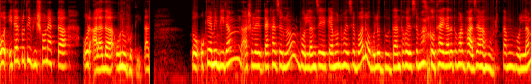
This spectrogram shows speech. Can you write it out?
ও এটার প্রতি ভীষণ একটা ওর আলাদা অনুভূতি। তা ওকে আমি দিলাম, আসলে দেখার জন্য। বললাম যে, কেমন হয়েছে বল? ও বলল, দুর্দান্ত হয়েছে মা, কোথায় গেল তোমার ভাজা আঙুর? তো আমি বললাম,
